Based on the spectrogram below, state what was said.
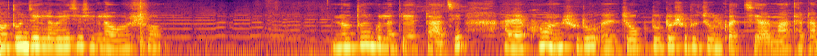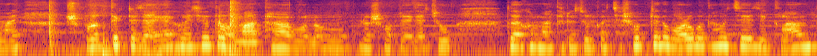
নতুন যেগুলো বেরিয়েছে সেগুলো অবশ্য নতুনগুলো দু একটা আছে। আর এখন শুধু চোখ দুটো শুধু চুলকাচ্ছে আর মাথাটা মানে প্রত্যেকটা জায়গায় হয়েছে তো, মাথা বলো মুখগুলো সব জায়গায় চোখ তো এখন মাথাটা চুলকাচ্ছে সব থেকে বড় কথা হচ্ছে যে ক্লান্ত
